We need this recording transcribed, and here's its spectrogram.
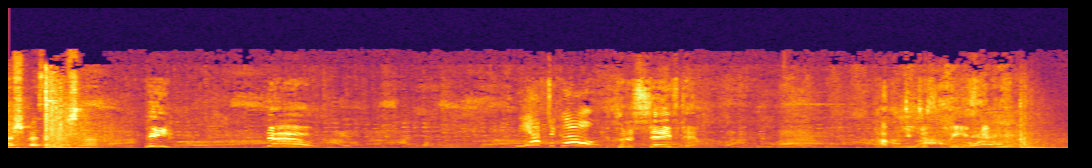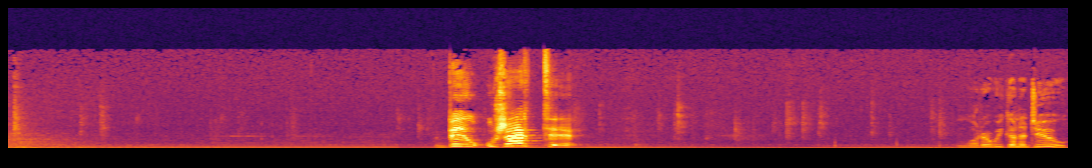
Już za późno. We have to go! You could have saved him! How could you just leave him? Był użarty! What are we gonna do?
